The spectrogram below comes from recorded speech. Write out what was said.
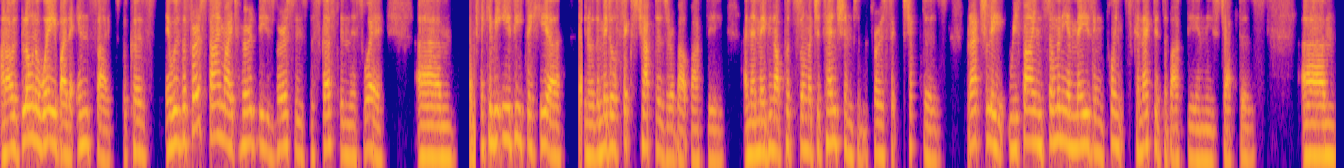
And I was blown away by the insights because it was the first time I'd heard these verses discussed in this way. Um, it can be easy to hear, you know, the middle six chapters are about bhakti, and then maybe not put so much attention to the first six chapters. But actually, we find so many amazing points connected to bhakti in these chapters. Um,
